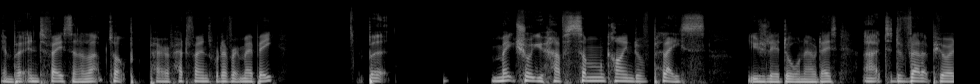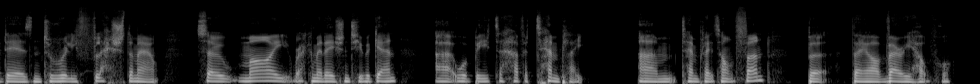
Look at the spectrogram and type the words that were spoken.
input interface and a laptop, pair of headphones, whatever it may be. But make sure you have some kind of place, usually a DAW nowadays, uh, to develop your ideas and to really flesh them out. So my recommendation to you again uh, would be to have a template. Um, templates aren't fun, but they are very helpful.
